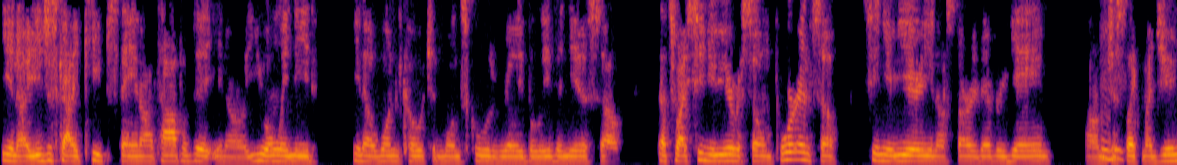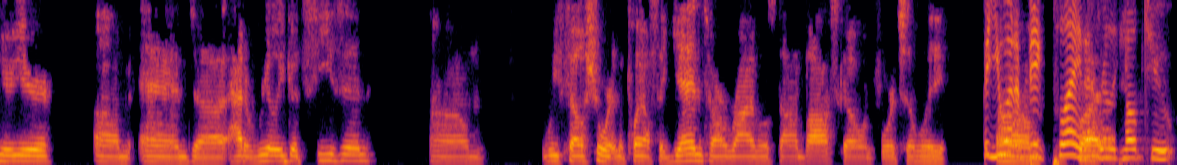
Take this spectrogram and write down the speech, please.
you know, you just got to keep staying on top of it. You know, you only need, you know, one coach and one school to really believe in you. So that's why senior year was so important. So senior year, you know, started every game, um, hmm just like my junior year, um, and uh, had a really good season. Um, we fell short in the playoffs again to our rivals, Don Bosco, unfortunately. But you had a Um, big play that really helped you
